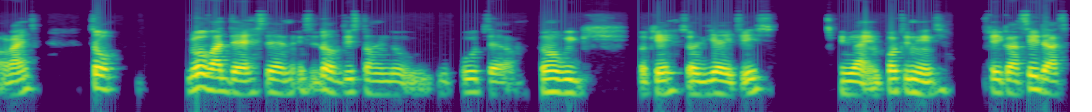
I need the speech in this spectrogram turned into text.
All right. So go over there. Then instead of this turn, we put uh, dog wig. Okay, so here it is. We are importing it. Okay, you can see that.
